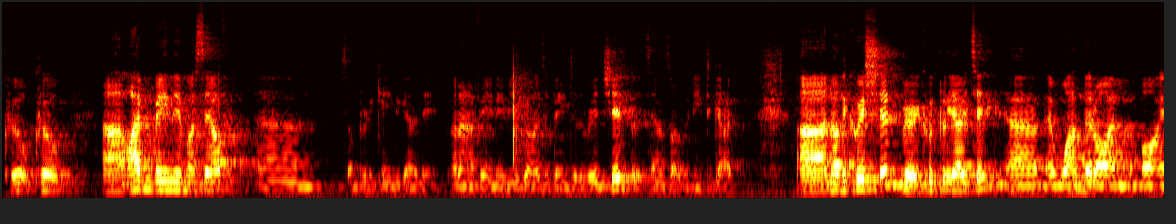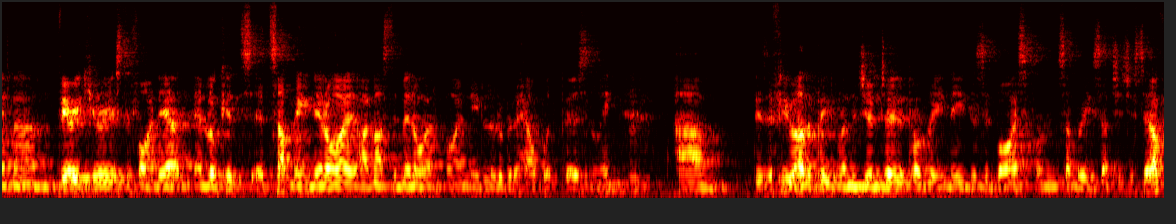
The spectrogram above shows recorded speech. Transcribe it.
Cool, cool. Uh, I haven't been there myself, so I'm pretty keen to go there. I don't know if any of you guys have been to the Red Shed, but it sounds like we need to go. Uh, another question, very quickly, OT, um, and one that I'm I'm um, very curious to find out. And look, it's it's something that I, I must admit I, I need a little bit of help with personally. Um, there's a few other people in the gym too that probably need this advice from somebody such as yourself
